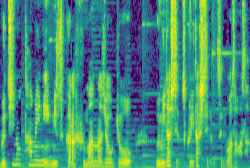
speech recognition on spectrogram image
愚痴のために自ら不満な状況を生み出して、作り出してるんですよね、わざわざ。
